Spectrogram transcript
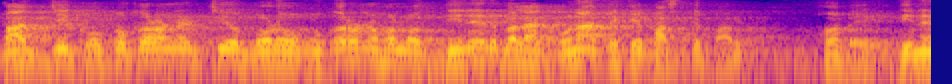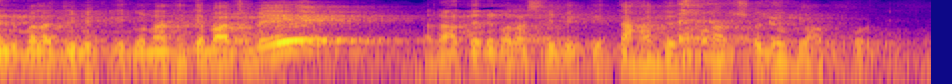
বাহ্যিক উপকরণের চেয়েও বড় উপকরণ হলো দিনের বেলা গোনা থেকে বাঁচতে পারবে, হবে। দিনের বেলা যে ব্যক্তি গোনা থেকে বাঁচবে, রাতের বেলা সে ব্যক্তি তাহাজ করার সুযোগ লাভ করবে।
